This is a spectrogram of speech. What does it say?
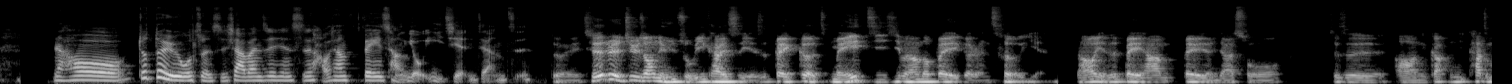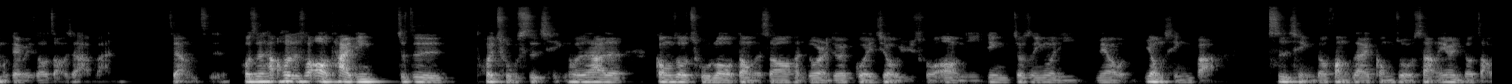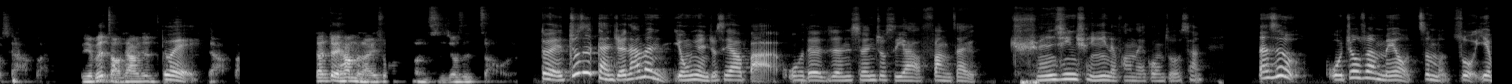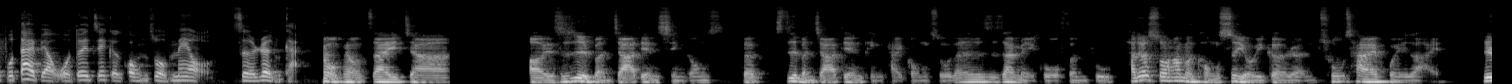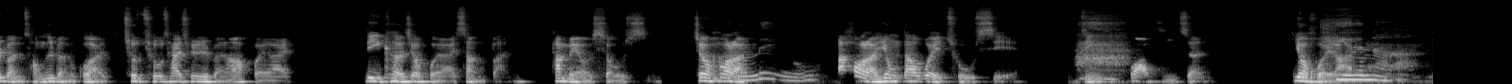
然后就对于我准时下班这件事，好像非常有意见这样子。对，其实日剧中女主一开始也是被各每一集基本上都被一个人侧眼，然后也是被他被人家说，就是哦，你刚你他怎么可以每周早下班这样子，或者他或者说哦，他一定就是会出事情，或者他的工作出漏洞的时候，很多人就会归咎于说哦，你一定就是因为你没有用心把事情都放在工作上，因为你都早下班。也不是早下班，就对下班，但对他们来说，准时就是早了。对，就是感觉他们永远就是要把我的人生就是要放在全心全意的放在工作上。但是我就算没有这么做，也不代表我对这个工作没有责任感。我朋友在一家啊，也是日本家电型公司的日本家电品牌工作，但是是在美国分部。他就说，他们同事有一个人出差回来。日本从日本过来出出差去日本，然后回来立刻就回来上班，他没有休息。就后来他后来用到胃出血，紧挂急诊，又回来。天哪！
